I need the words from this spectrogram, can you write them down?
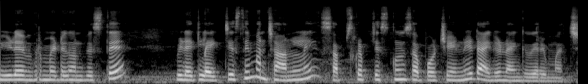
వీడియో ఇన్ఫర్మేటివ్ అనిపిస్తే వీడియోకి లైక్ చేసి మన ఛానల్ని సబ్స్క్రైబ్ చేసుకొని సపోర్ట్ చేయండి. Thank you thank you very much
